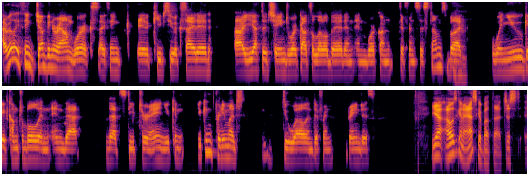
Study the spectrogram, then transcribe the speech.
I really think jumping around works. I think it keeps you excited. Uh, you have to change workouts a little bit and, and work on different systems. But Mhm. when you get comfortable in, in that that steep terrain, you can you can pretty much do well in different ranges. Yeah, I was going to ask about that. Just uh,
